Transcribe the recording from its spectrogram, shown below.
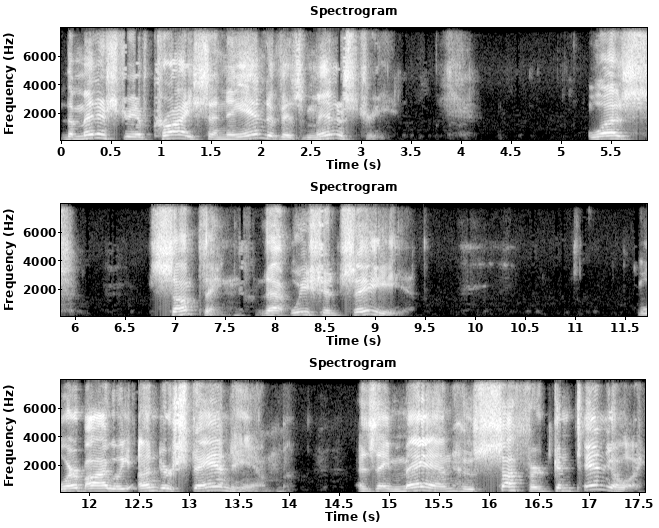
the ministry of Christ and the end of his ministry was something that we should see, whereby we understand him as a man who suffered continually.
